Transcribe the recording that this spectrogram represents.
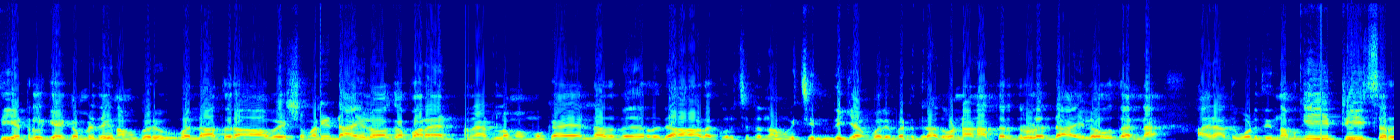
തിയേറ്ററിൽ കേൾക്കുമ്പോഴത്തേക്ക് നമുക്കൊരു വല്ലാത്തൊരു ആവേശമാണ്. ഈ ഡയലോഗ് ഒക്കെ പറയാൻ ആയിട്ടുള്ള മമ്മൂക്കായെ അല്ലാതെ വേറൊരു ആളെ കുറിച്ചിട്ട് നമുക്ക് ചിന്തിക്കാൻ പോലും പറ്റത്തില്ല. അതുകൊണ്ടാണ് അത്തരത്തിലുള്ള ഒരു ഡയലോഗ് തന്നെ അതിനകത്ത് കൊടുത്തത് നമുക്ക് ഈ ടീച്ചർ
